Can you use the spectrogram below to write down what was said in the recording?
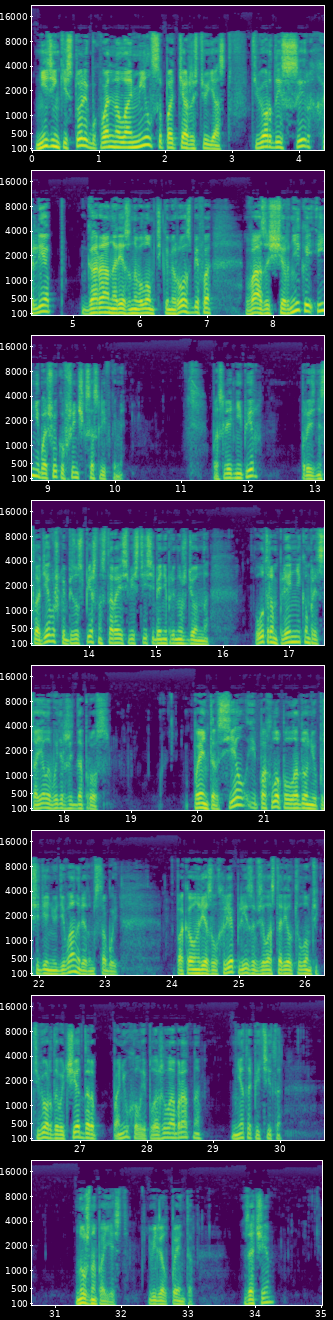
Низенький столик буквально ломился под тяжестью яств. Твердый сыр, хлеб, гора нарезанного ломтиками розбифа, ваза с черникой и небольшой кувшинчик со сливками. «Последний пир», — произнесла девушка, безуспешно стараясь вести себя непринужденно — Утром пленникам предстояло выдержать допрос. Пейнтер сел и похлопал ладонью по сиденью дивана рядом с собой. Пока он резал хлеб, Лиза взяла с тарелки ломтик твердого чеддера, понюхала и положила обратно. Нет аппетита. «Нужно поесть», — велел Пейнтер. «Зачем?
